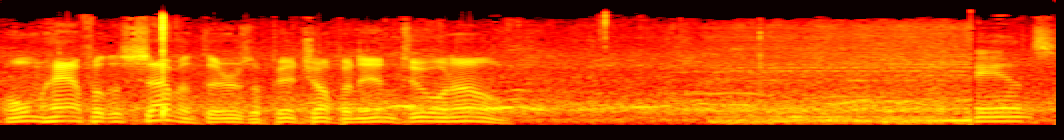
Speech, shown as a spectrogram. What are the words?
home half of the seventh. There's a pitch up and in 2 and oh. 0. Hands.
